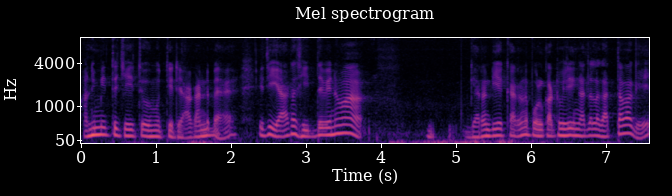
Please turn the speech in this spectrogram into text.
අනිමිත්‍ය චේතු විමුක්තියට ය아가න්න බෑ. ඉතින් යාට සිද්ධ වෙනවා ගැරන්ඩිය කරන පොල් කටු වලින් ඇදලා ගත්තා වගේ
